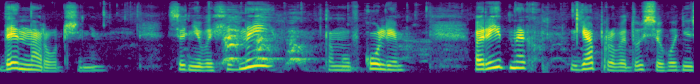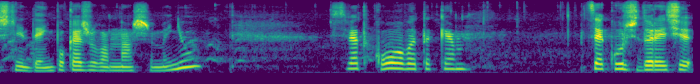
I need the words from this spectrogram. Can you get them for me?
день народження. Сьогодні вихідний, тому в колі рідних я проведу сьогоднішній день. Покажу вам наше меню. Святкове таке. Це курч, до речі,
